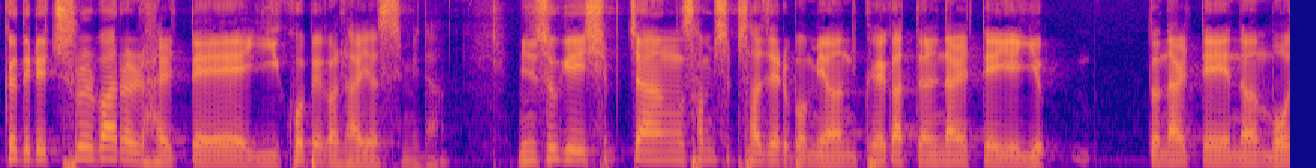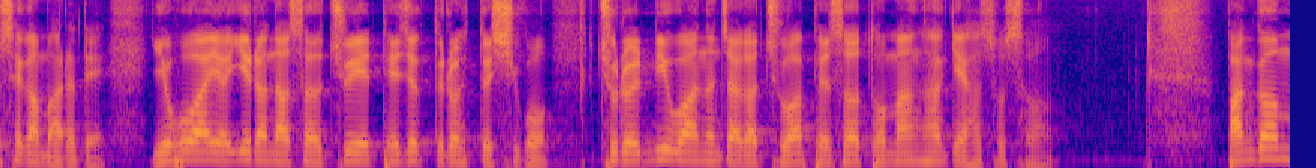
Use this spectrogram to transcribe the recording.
그들이 출발을 할 때 이 고백을 하였습니다. 민수기 10장 34절을 보면 괴가 떠날 때에 떠날 때에는 모세가 말하되 여호와여 일어나서 주의 대적들을 흩으시고 주를 미워하는 자가 주 앞에서 도망하게 하소서. 방금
